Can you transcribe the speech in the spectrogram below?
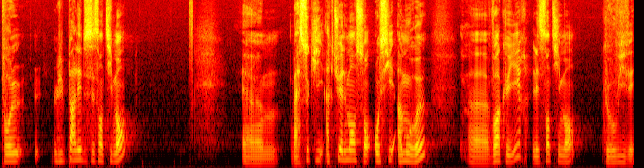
pour lui parler de ses sentiments, euh, bah, ceux qui actuellement sont aussi amoureux euh, vont accueillir les sentiments que vous vivez.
